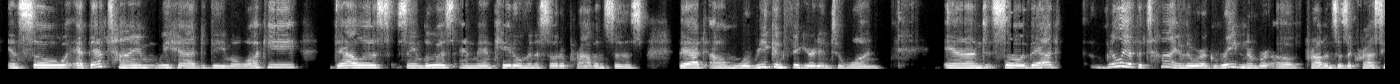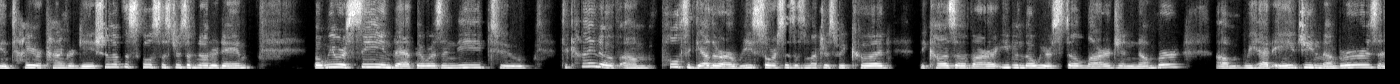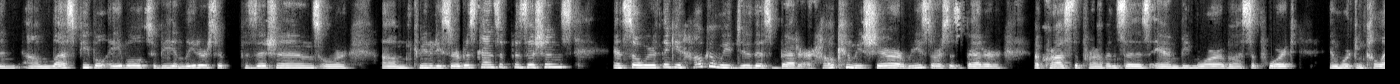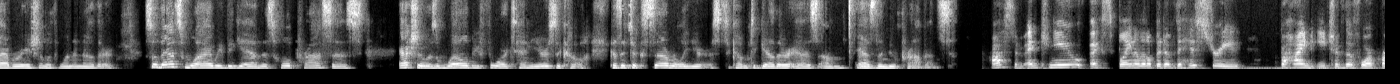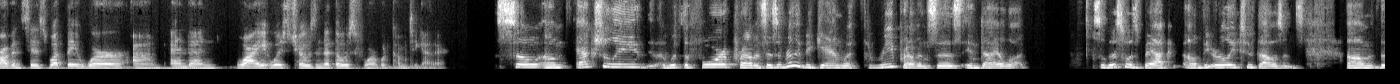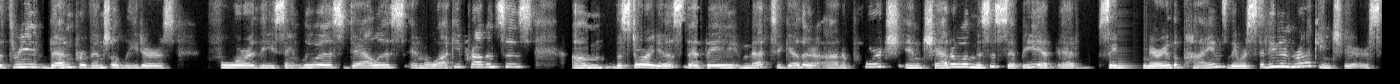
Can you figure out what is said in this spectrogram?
And so at that time, we had the Milwaukee, Dallas, St. Louis, and Mankato, Minnesota provinces that um, were reconfigured into one. And so that really at the time, there were a great number of provinces across the entire congregation of the School Sisters of Notre Dame. But we were seeing that there was a need to, to kind of um, pull together our resources as much as we could because of our, even though we were still large in number, um, we had aging members and um, less people able to be in leadership positions or um, community service kinds of positions. And so we were thinking, how can we do this better? How can we share our resources better across the provinces and be more of a support and work in collaboration with one another? So that's why we began this whole process actually it was well before 10 years ago because it took several years to come together as um, as the new province. Awesome. And can you explain a little bit of the history behind each of the four provinces what they were um, and then why it was chosen that those four would come together? So um, actually with the four provinces it really began with three provinces in dialogue. So this was back um, the early 2000s um, the three then provincial leaders for the St. Louis, Dallas, and Milwaukee provinces. Um, the story is that they met together on a porch in Chatawa, Mississippi at, at St. Mary of the Pines. They were sitting in rocking chairs.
